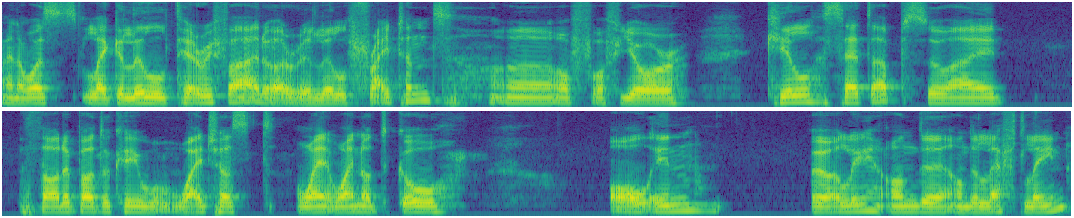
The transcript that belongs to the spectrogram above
And I was like a little terrified or a little frightened uh, of of your kill setup. So I thought about okay, why just why why not go all in early on the on the left lane?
